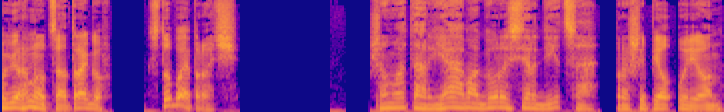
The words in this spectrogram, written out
увернуться от врагов? Ступай прочь. «Шамватар, я могу рассердиться», — прошипел Урион.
